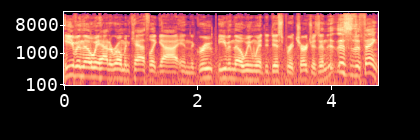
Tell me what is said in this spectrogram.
Even though we had a Roman Catholic guy in the group, even though we went to disparate churches. And th- this is the thing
